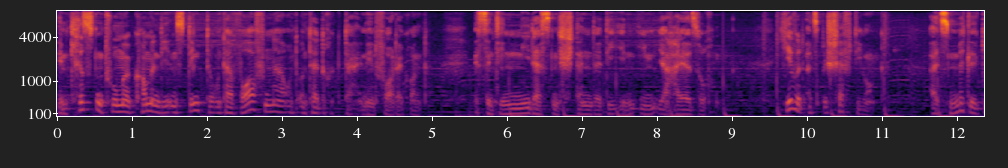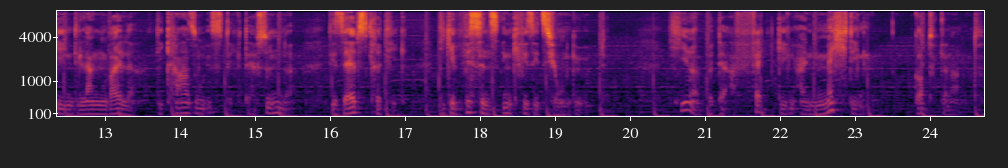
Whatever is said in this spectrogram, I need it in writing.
Im Christentume kommen die Instinkte Unterworfener und Unterdrückter in den Vordergrund. Es sind die niedersten Stände, die in ihm ihr Heil suchen. Hier wird als Beschäftigung, als Mittel gegen die Langeweile, die Kasuistik der Sünde, die Selbstkritik, die Gewissensinquisition geübt. Hier wird der Affekt gegen einen mächtigen Gott genannt,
